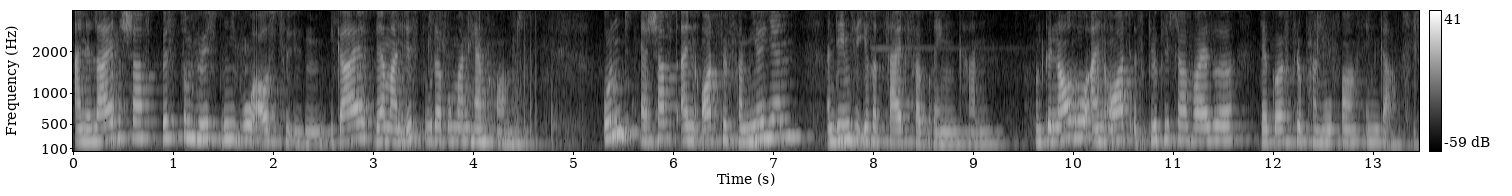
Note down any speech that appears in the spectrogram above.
eine Leidenschaft bis zum höchsten Niveau auszuüben, egal wer man ist oder wo man herkommt. Und er schafft einen Ort für Familien, an dem sie ihre Zeit verbringen kann. Und genauso ein Ort ist glücklicherweise der Golfclub Hannover in Garzen.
